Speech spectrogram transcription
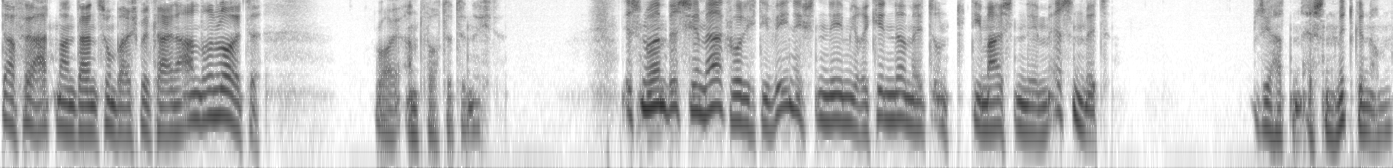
Dafür hat man dann zum Beispiel keine anderen Leute. Roy antwortete nicht. Ist nur ein bisschen merkwürdig, die wenigsten nehmen ihre Kinder mit und die meisten nehmen Essen mit. Sie hatten Essen mitgenommen,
